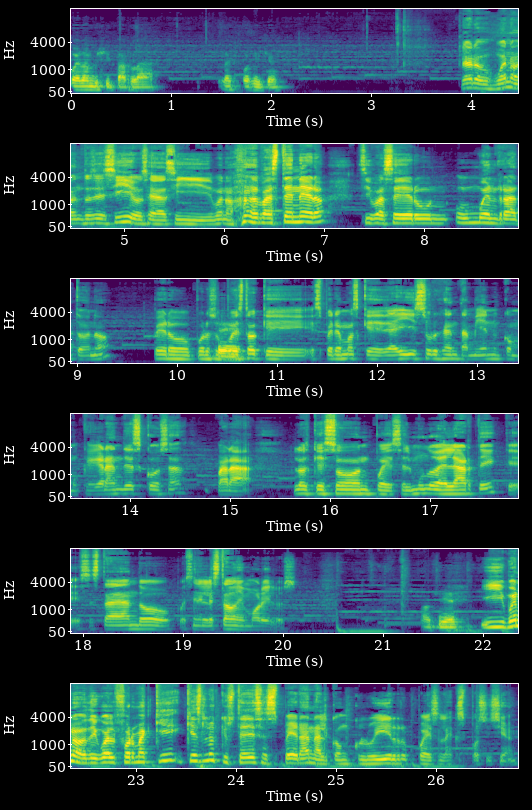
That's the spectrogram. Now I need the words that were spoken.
puedan visitar la, la exposición. Claro, bueno, entonces sí, o sea, sí, bueno, va este enero, sí va a ser un, un buen rato, ¿no? Pero por Sí. supuesto que esperemos que de ahí surjan también como que grandes cosas para los que son pues el mundo del arte que se está dando pues en el estado de Morelos. Así es. Y bueno, de igual forma, ¿qué, qué es lo que ustedes esperan al concluir pues la exposición?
